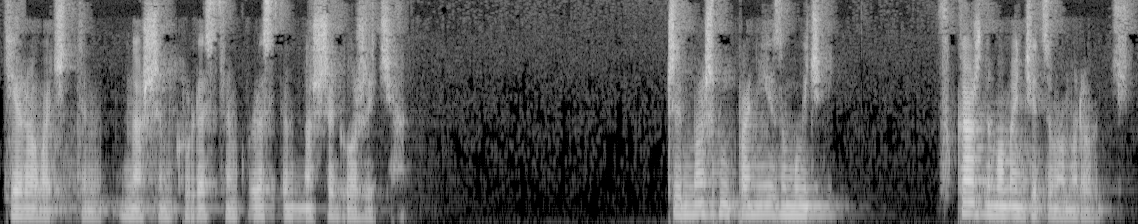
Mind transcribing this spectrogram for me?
kierować tym naszym królestwem, królestwem naszego życia? Czy masz mi, Panie Jezu, mówić w każdym momencie, co mam robić?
